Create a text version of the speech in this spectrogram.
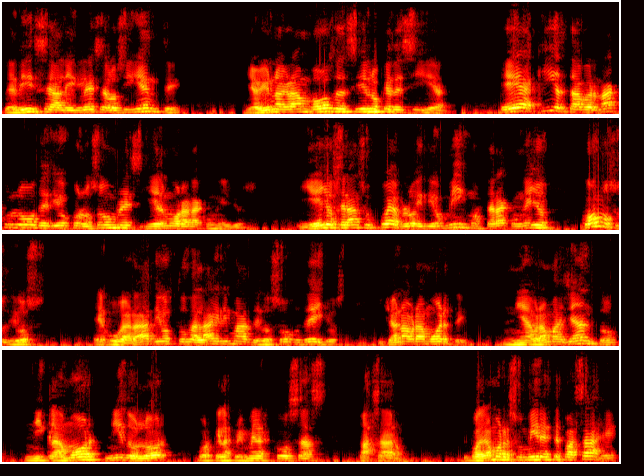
le dice a la iglesia lo siguiente, y había una gran voz del cielo que decía, He aquí el tabernáculo de Dios con los hombres y él morará con ellos. Y ellos serán su pueblo y Dios mismo estará con ellos como su Dios. Enjugará Dios toda lágrima de los ojos de ellos y ya no habrá muerte, ni habrá más llanto, ni clamor, ni dolor, porque las primeras cosas pasaron. Y podríamos resumir este pasaje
